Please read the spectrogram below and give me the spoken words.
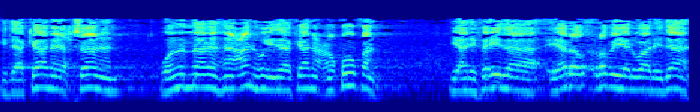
إذا كان إحسانا ومما نهى عنه إذا كان عقوقا يعني فإذا رضي الوالدان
